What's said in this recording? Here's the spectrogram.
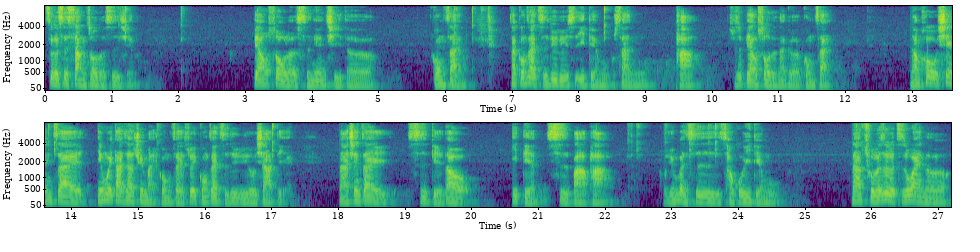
这个是上周的事情，标售了十年期的公债，那公债值利率是一点五三趴，就是标售的那个公债。然后现在因为大家去买公债，所以公债值利率又下跌，那现在是跌到一点四八趴，原本是超过一点五。那除了这个之外呢，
